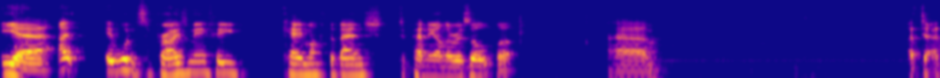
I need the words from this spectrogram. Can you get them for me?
yeah, I it wouldn't surprise me if he came off the bench, depending on the result. But um, I,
